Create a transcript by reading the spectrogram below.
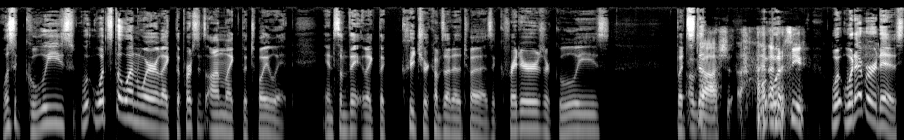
was it Ghoulies? Wh- What's the one where, like, the person's on, like, the toilet and something, like, the creature comes out of the toilet? Is it Critters or Ghoulies? But Oh still, gosh, I've never what- seen. Wh- whatever it is,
